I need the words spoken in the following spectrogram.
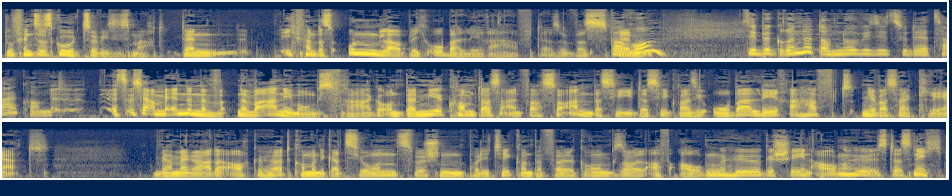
du findest es gut, so wie sie es macht. Denn ich fand das unglaublich oberlehrerhaft. Also was Warum? Sie begründet doch nur, wie sie zu der Zahl kommt. Äh, es ist ja am Ende eine, eine, Wahrnehmungsfrage und bei mir kommt das einfach so an, dass sie, dass sie quasi oberlehrerhaft mir was erklärt wir haben ja gerade auch gehört, Kommunikation zwischen Politik und Bevölkerung soll auf Augenhöhe geschehen. Augenhöhe ist das nicht.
